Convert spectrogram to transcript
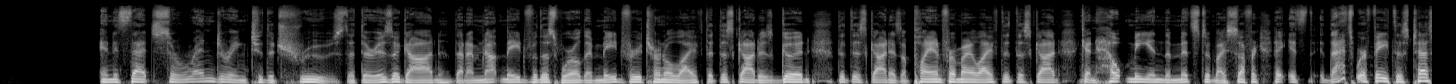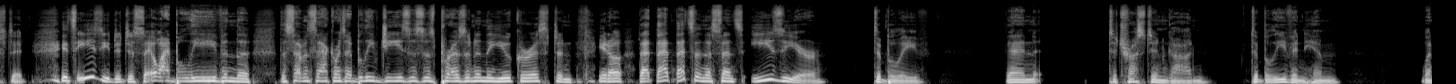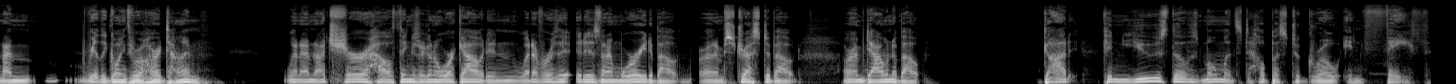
And it's that surrendering to the truths that there is a God, that I'm not made for this world, I'm made for eternal life, that this God is good, that this God has a plan for my life, that this God can help me in the midst of my suffering. It's that's where faith is tested. It's easy to just say, "Oh, I believe in the the seven sacraments. I believe Jesus is present in the Eucharist." And, you know, that that that's in a sense easier to believe than to trust in God, to believe in him when I'm really going through a hard time when I'm not sure how things are going to work out in whatever it is that I'm worried about or I'm stressed about or I'm down about. God can use those moments to help us to grow in faith,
